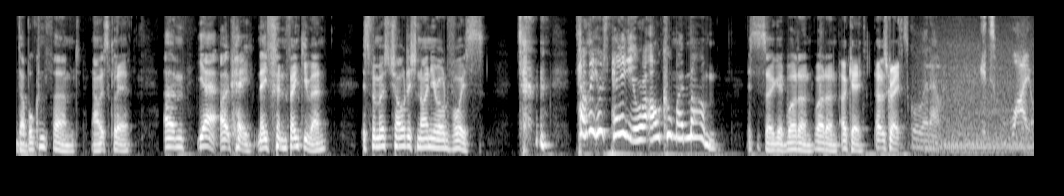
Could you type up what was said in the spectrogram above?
Double confirmed. Now it's clear. Um, yeah, okay. Nathan, thank you, man. It's the most childish nine year old voice. Tell me who's paying you or I'll call my mum. This is so good. Well done. Well done. Okay, that was great. School let out. It's wild.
